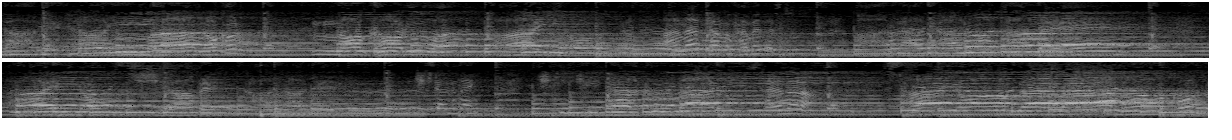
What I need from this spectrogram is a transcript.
乱れた今残る残るは愛の歌あなたのためですあなたのため調べ奏でる聞きたくない。聞きたくない。さよなら。さよなら。の言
